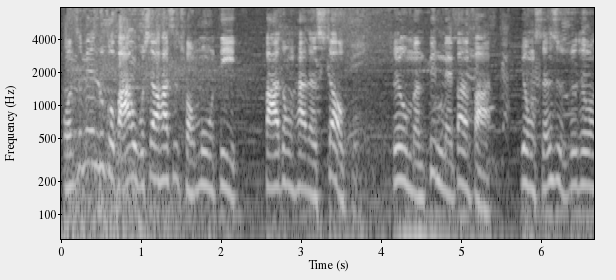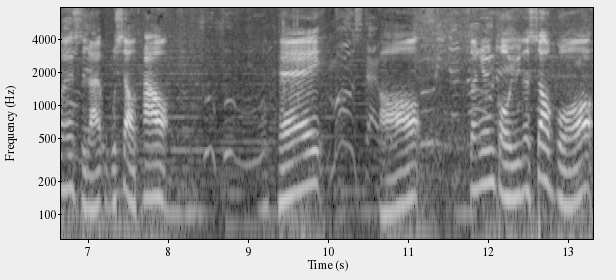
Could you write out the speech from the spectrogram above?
我这边如果把它无效，它是从墓地发动它的效果，所以我们并没办法用神使追特原使来无效它哦。OK，好，深渊狗鱼的效果。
